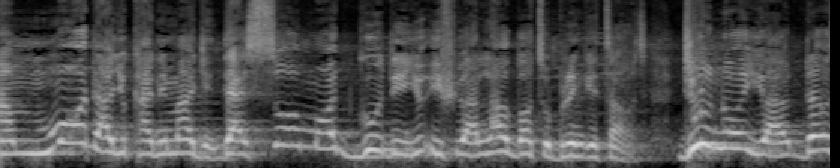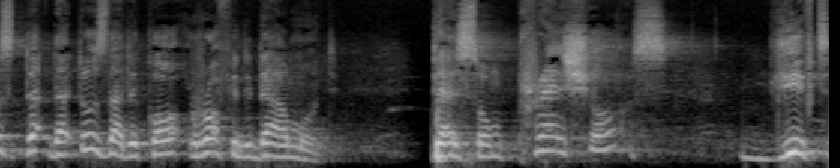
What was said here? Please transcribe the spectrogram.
And more than you can imagine. There's so much good in you if you allow God to bring it out. Do you know you are those that, that those that they call rough in the diamond? There's some precious gift,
